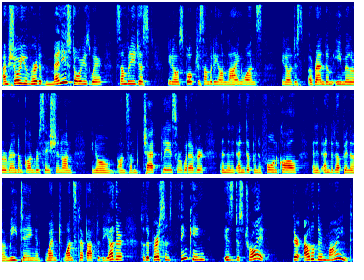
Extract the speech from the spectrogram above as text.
I'm sure you've heard of many stories where somebody just, you know, spoke to somebody online once, you know, just a random email or a random conversation on, you know, on some chat place or whatever, and then it ended up in a phone call, and it ended up in a meeting, and went one step after the other. So the person's thinking is destroyed. They're out of their mind.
